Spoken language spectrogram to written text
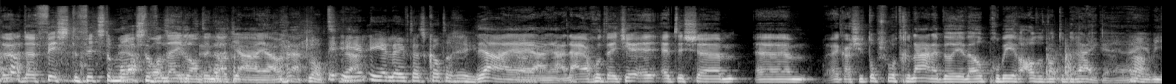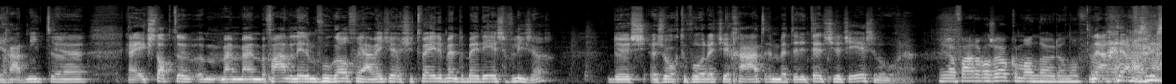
de, de, vis, de fitste master van Nederland in dat jaar. Ja, ja klopt. In, Ja. je, in je leeftijdscategorie. Ja, ja, ja, ja. Nou ja, goed, weet je, het is... ehm, ehm, kijk, als je topsport gedaan hebt, wil je wel proberen altijd wat te bereiken. Hè? Ja. Je, gaat niet... eh, kijk, ik stapte... Mijn, mijn, vader leerde me vroeger altijd van, ja, weet je, als je tweede bent, dan ben je de eerste verliezer. Dus eh, zorg ervoor dat je gaat en met de intentie dat je eerste wil worden. Jouw vader was ook commando dan? Of, Nou, ja, precies.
